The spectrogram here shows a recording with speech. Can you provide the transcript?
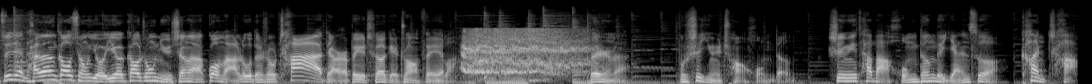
最近台湾高雄有一个高中女生啊，过马路的时候差点被车给撞飞了。为什么？不是因为闯红灯，是因为她把红灯的颜色看岔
